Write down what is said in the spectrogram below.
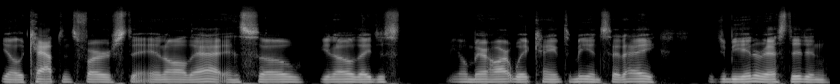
you know the captains first and all that, and so you know they just you know, Mayor Hartwick came to me and said, "Hey, would you be interested?" And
